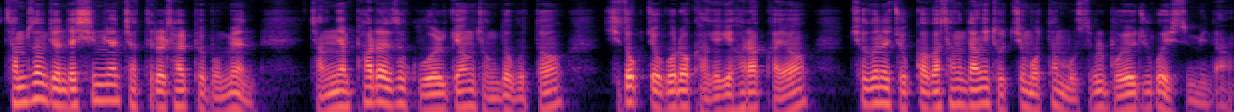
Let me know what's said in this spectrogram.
삼성전자 10년 차트를 살펴보면 작년 8월에서 9월경 정도부터 지속적으로 가격이 하락하여 최근에 주가가 상당히 좋지 못한 모습을 보여주고 있습니다.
